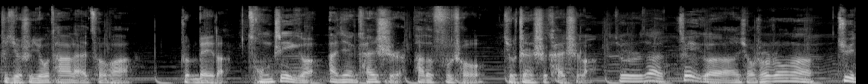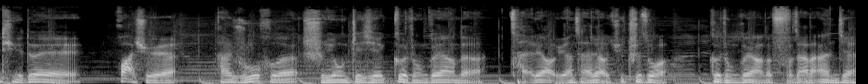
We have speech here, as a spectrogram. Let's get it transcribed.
这就是由她来策划。准备的，从这个案件开始，他的复仇就正式开始了。就是在这个小说中呢，具体对化学，它如何使用这些各种各样的材料、原材料去制作各种各样的复杂的案件，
